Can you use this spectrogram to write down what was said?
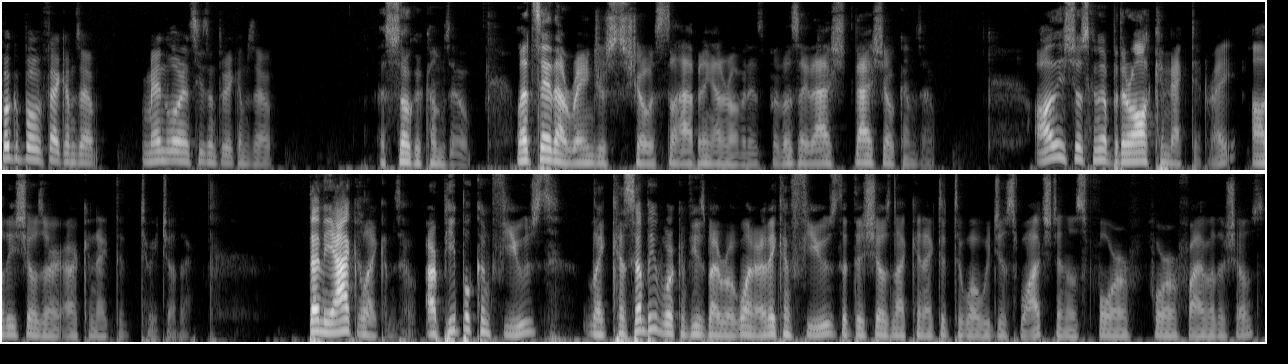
Book of Boba Fett comes out, Mandalorian season three comes out, Ahsoka comes out. Let's say that Rangers show is still happening. I don't know if it is, but let's say that sh- that show comes out. All these shows come out, but they're all connected, right? All these shows are, are connected to each other. Then the Acolyte comes out. Are people confused? Like, because some people were confused by Rogue One. Are they confused that this show's not connected to what we just watched and those four, four or five other shows?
